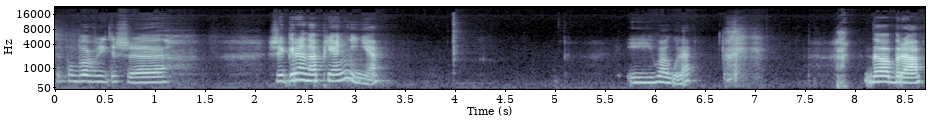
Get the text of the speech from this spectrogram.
się pobawić, że, że gra na pianinie. I w ogóle. Dobra.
